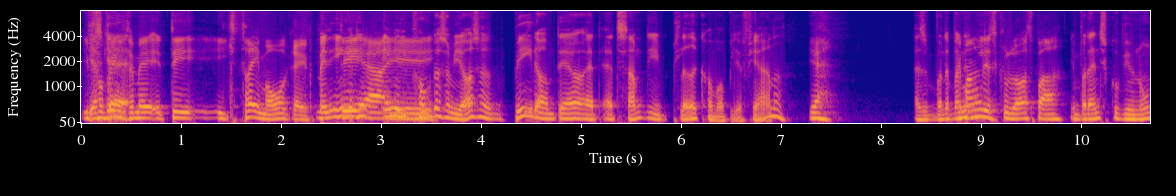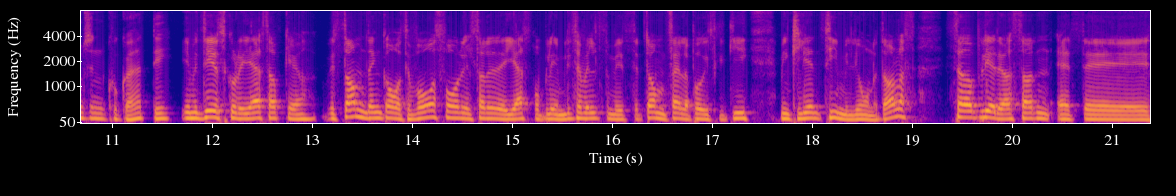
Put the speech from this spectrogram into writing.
I Jeg skal- forbindelse med det ekstreme overgreb. Men en, det af de, en af de øh, punkter, som I også har bedt om, det er jo, at, at samtlige pladekommer bliver fjernet. Ja, Altså, hvordan, det hvordan, manglede skulle du også bare. jamen, hvordan skulle vi jo nogensinde kunne gøre det? Jamen, det er sgu da jeres opgave. Hvis dommen den går til vores fordel, så er det da jeres problem. Lige så vel som hvis dommen falder på, at I skal give min klient 10 millioner dollars, så bliver det også sådan, at øh,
